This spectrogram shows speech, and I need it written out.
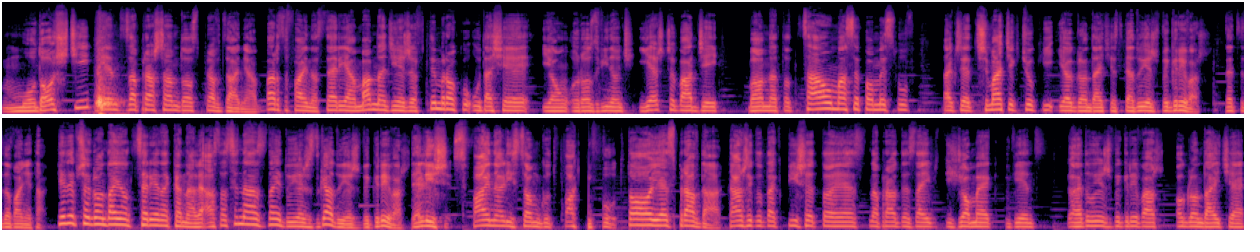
młodości, więc zapraszam do sprawdzania. Bardzo fajna seria. Mam nadzieję, że w tym roku uda się ją rozwinąć jeszcze bardziej, mam na to całą masę pomysłów. Także trzymajcie kciuki i oglądajcie Zgadujesz, wygrywasz. Zdecydowanie tak. Kiedy przeglądając serię na kanale Asasyna znajdujesz, zgadujesz, wygrywasz. Delicious, finally some good fucking food. To jest prawda. Każdy, kto tak pisze, to jest naprawdę zajebisty ziomek, więc zgadujesz, wygrywasz, oglądajcie.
